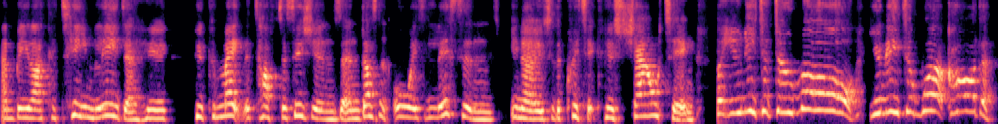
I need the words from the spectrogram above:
and be like a team leader who who can make the tough decisions and doesn't always listen, you know, to the critic who's shouting, but you need to do more, you need to work harder.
